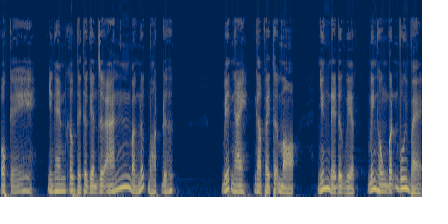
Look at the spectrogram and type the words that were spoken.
Ok, nhưng em không thể thực hiện dự án bằng nước bọt được. Biết ngay, gặp phải thợ mỏ. Nhưng để được việc, Minh Hùng vẫn vui vẻ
